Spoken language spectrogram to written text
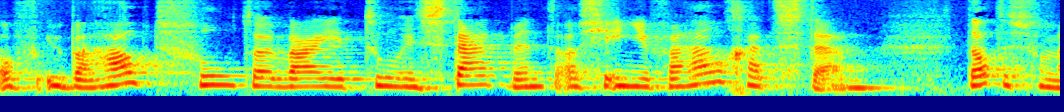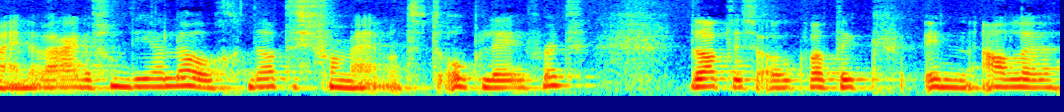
of überhaupt voelt waar je toe in staat bent als je in je verhaal gaat staan. Dat is voor mij de waarde van dialoog. Dat is voor mij wat het oplevert. Dat is ook wat ik in alle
